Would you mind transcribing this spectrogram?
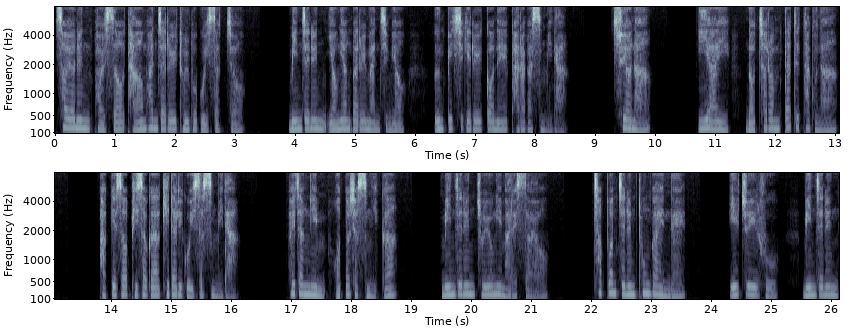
서연은 벌써 다음 환자를 돌보고 있었죠. 민재는 영양바를 만지며 은빛 시계를 꺼내 바라봤습니다. 수연아, 이 아이 너처럼 따뜻하구나. 밖에서 비서가 기다리고 있었습니다. 회장님 어떠셨습니까? 민재는 조용히 말했어요. 첫 번째는 통과했네. 일주일 후 민재는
